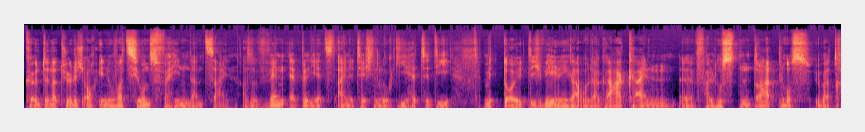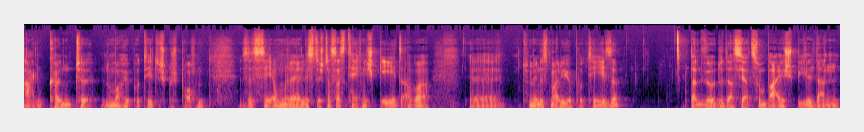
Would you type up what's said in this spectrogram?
könnte natürlich auch innovationsverhindernd sein. Also wenn Apple jetzt eine Technologie hätte, die mit deutlich weniger oder gar keinen äh, Verlusten drahtlos übertragen könnte, nur mal hypothetisch gesprochen, es ist sehr unrealistisch, dass das technisch geht, aber äh, zumindest mal die Hypothese, dann würde das ja zum Beispiel dann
